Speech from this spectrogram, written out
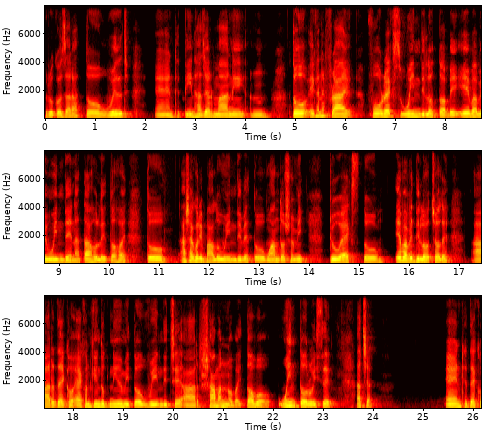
রুকো যারা। তো উইল্ড অ্যান্ড তিন হাজার মানে তো এখানে প্রায় ফোর এক্স উইন দিল, তবে এভাবে উইন দেয় না, তাহলে তো হয়। তো আশা করি ভালো উইন দিবে, তো ওয়ান দশমিক টু এক্স তো এভাবে দিলেও চলে। আর দেখো, এখন কিন্তু নিয়মিত উইন দিচ্ছে, আর সামান্য ভাই তব উইন তো রইছে। আচ্ছা অ্যান্ড দেখো,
